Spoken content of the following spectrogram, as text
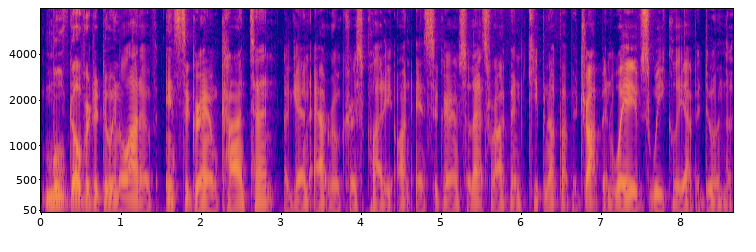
moved over to doing a lot of Instagram content again at real Chris Platte on Instagram. So that's where I've been keeping up. I've been dropping waves weekly. I've been doing the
